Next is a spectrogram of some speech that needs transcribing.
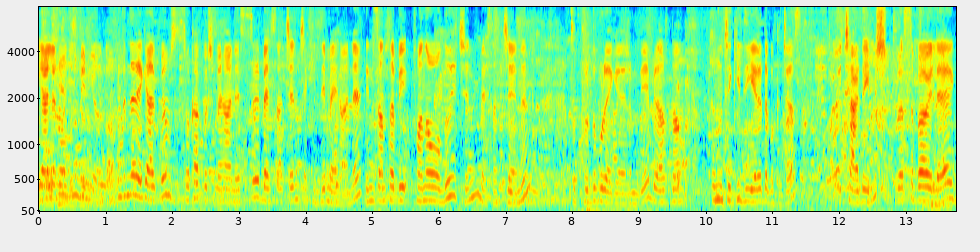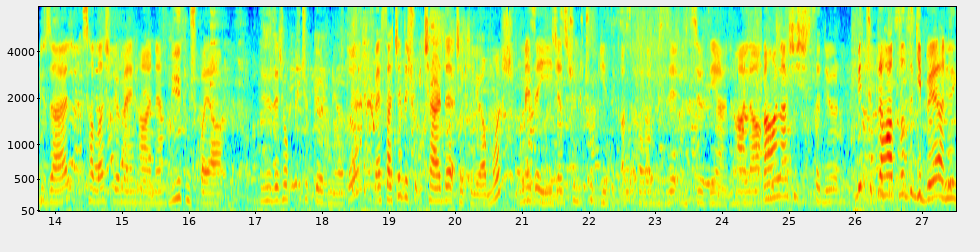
yerler olduğunu bilmiyordum. Şimdi nereye geldik biliyor musun? Sokak başı meyhanesi Behzat Ç'nin çekildiği meyhane. Denizhan tabii fanı olduğu için Behzat Ç'nin tutturdu buraya gelelim diye. Birazdan onun çekildiği yere de bakacağız. İçerideymiş. Burası böyle güzel, salaş bir meyhane. Büyükmüş bayağı. Dizide çok küçük görünüyordu. Ve saçı da şu içeride çekiliyormuş. Meze yiyeceğiz çünkü çok yedik. Aspava bizi bitirdi yani. Hala ben hala şiş hissediyorum. Bir tık rahatladı gibi. Hani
